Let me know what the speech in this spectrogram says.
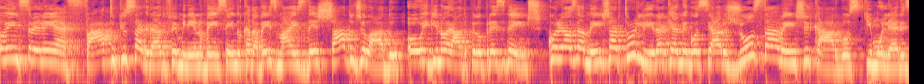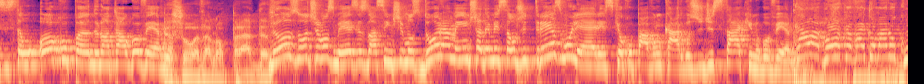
Ouvinte estrelinha, é fato que o sagrado feminino vem sendo cada vez mais deixado de lado ou ignorado pelo presidente. Curiosamente, Arthur Lira quer negociar justamente cargos que mulheres estão ocupando no atual governo. Pessoas alopradas. Nos últimos meses, nós sentimos duramente a demissão de três mulheres que ocupavam cargos de destaque no governo. Cala a boca, vai tomar no cu.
